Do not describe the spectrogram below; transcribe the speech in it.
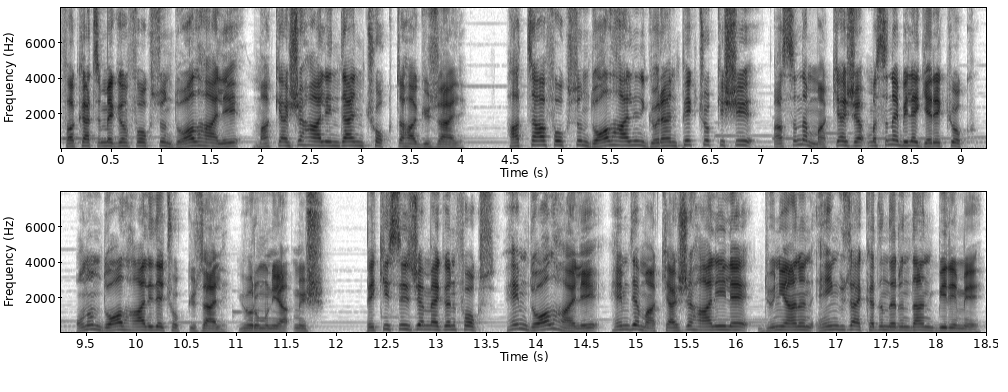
Fakat Megan Fox'un doğal hali makyajlı halinden çok daha güzel. Hatta Fox'un doğal halini gören pek çok kişi aslında makyaj yapmasına bile gerek yok. Onun doğal hali de çok güzel yorumunu yapmış. Peki sizce Megan Fox hem doğal hali hem de makyajlı haliyle dünyanın en güzel kadınlarından biri mi?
